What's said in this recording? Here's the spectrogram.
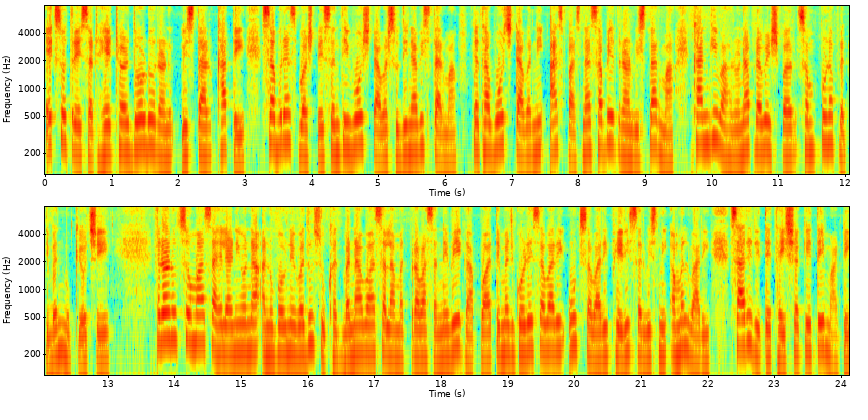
એકસો ત્રેસઠ હેઠળ ધોરડો રણ વિસ્તાર ખાતે સબરસ બસ સ્ટેશનથી વોચ ટાવર સુધીના વિસ્તારમાં તથા વોચ ટાવરની આસપાસના સફેદ રણ વિસ્તારમાં ખાનગી વાહનોના પ્રવેશ પર સંપૂર્ણ પ્રતિબંધ મૂક્યો છે. રણ ઉત્સવમાં સહેલાણીઓના અનુભવને વધુ સુખદ બનાવવા, સલામત પ્રવાસનને વેગ આપવા તેમજ ઘોડેસવારી ઊંટ સવારી, ફેરી સર્વિસની અમલવારી સારી રીતે થઈ શકે તે માટે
